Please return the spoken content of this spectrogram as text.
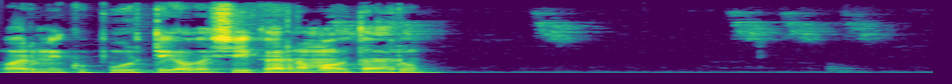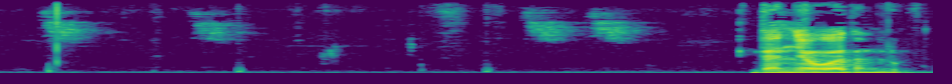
వారు మీకు పూర్తిగా వశీకరణం అవుతారు. ధన్యవాదములు.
